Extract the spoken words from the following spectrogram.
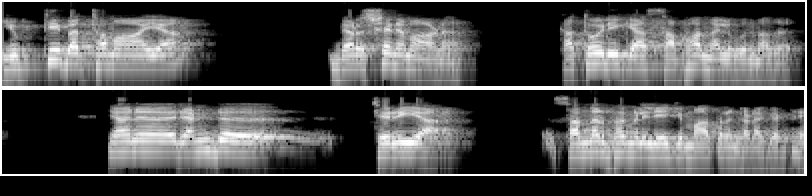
യുക്തിബദ്ധമായ ദർശനമാണ് കത്തോലിക്ക സഭ നൽകുന്നത്. ഞാൻ രണ്ട് ചെറിയ സന്ദർഭങ്ങളിലേക്ക് മാത്രം കടക്കട്ടെ.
